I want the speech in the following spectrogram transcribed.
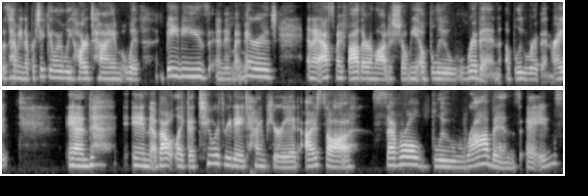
was having a particularly hard time with babies and in my marriage. And I asked my father in law to show me a blue ribbon, a blue ribbon, right? And in about like a two or three day time period, I saw several blue robin's eggs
